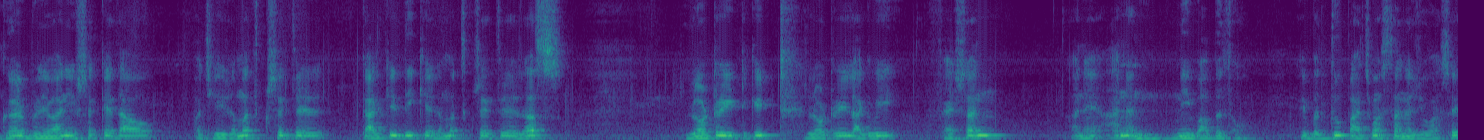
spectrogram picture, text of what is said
ગર્ભ રહેવાની શક્યતાઓ, પછી રમત ક્ષેત્રે કારકિર્દી કે રમત ક્ષેત્રે રસ, લોટરી ટિકિટ, લોટરી લાગવી, ફેશન અને આનંદની બાબતો, એ બધું પાંચમા સ્થાને જોવાશે.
